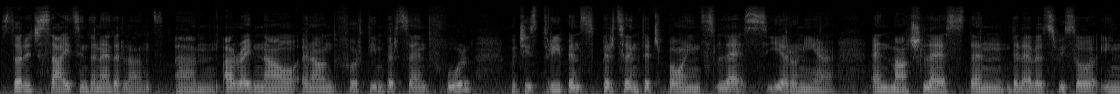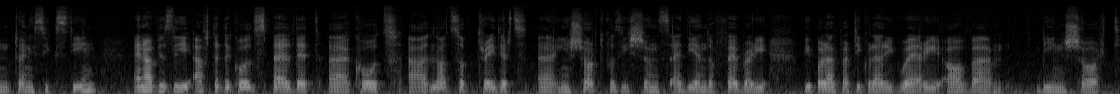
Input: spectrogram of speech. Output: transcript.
Storage sites in the Netherlands um, are right now around 14% full, which is 3 percentage points less year on year and much less than the levels we saw in 2016. And obviously, after the cold spell that uh, caught uh, lots of traders uh, in short positions at the end of February, people are particularly wary of um, being short.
